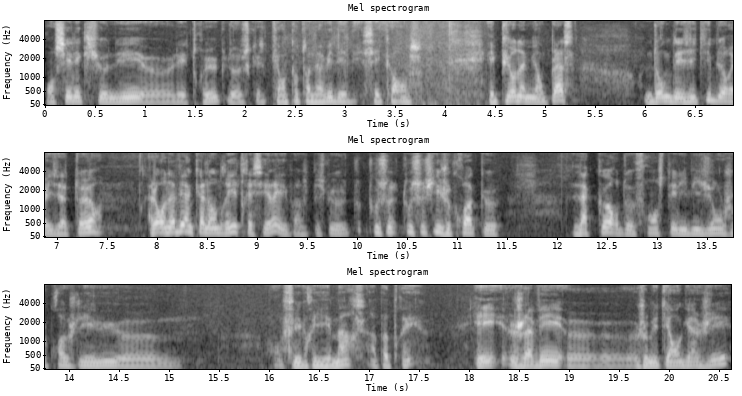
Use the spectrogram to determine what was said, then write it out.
on sélectionnait euh, les trucs quand on avait des, séquences. Et puis, on a mis en place donc des équipes de réalisateurs. Alors on avait un calendrier très serré, puisque tout, tout ceci, je crois que l'accord de France Télévisions, je crois que je l'ai eu en février-mars à peu près, et j'avais, je m'étais engagé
